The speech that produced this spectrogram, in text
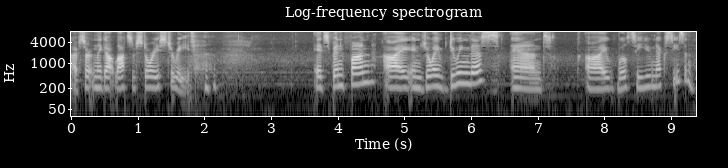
I've certainly got lots of stories to read. it's been fun. I enjoy doing this, and I will see you next season.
